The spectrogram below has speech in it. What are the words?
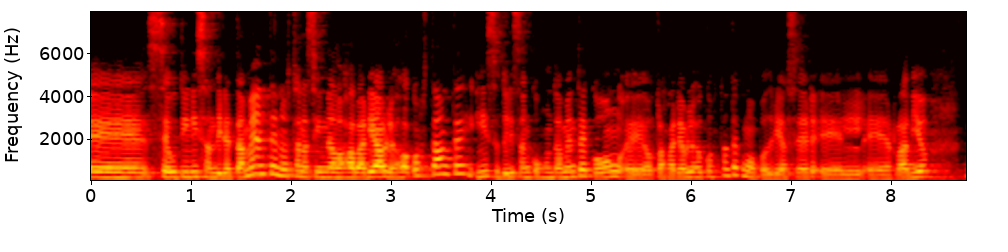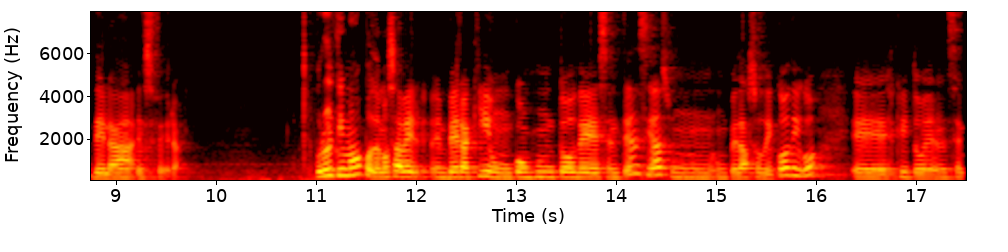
eh, se utilizan directamente, no están asignados a variables o a constantes y se utilizan conjuntamente con eh, otras variables o constantes como podría ser el radio de la esfera. Por último, podemos ver aquí un conjunto de sentencias, un, pedazo de código escrito en C++,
